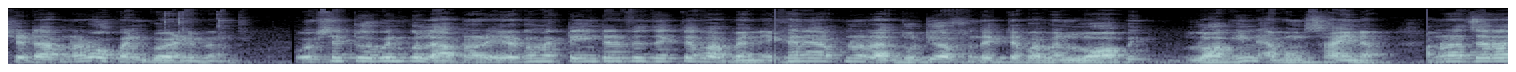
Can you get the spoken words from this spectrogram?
সেটা আপনারা ওপেন করে নেবেন। ওয়েবসাইটটি ওপেন করলে আপনারা এরকম একটা ইন্টারফেস দেখতে পাবেন। এখানে আপনারা দুটি অপশন দেখতে পাবেন লগ ইন এবং সাইন আপ আপনারা যারা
